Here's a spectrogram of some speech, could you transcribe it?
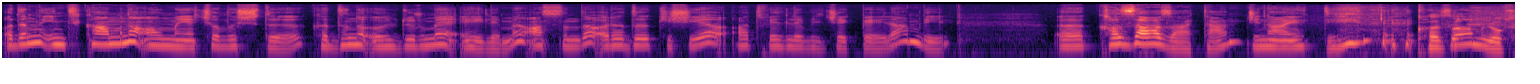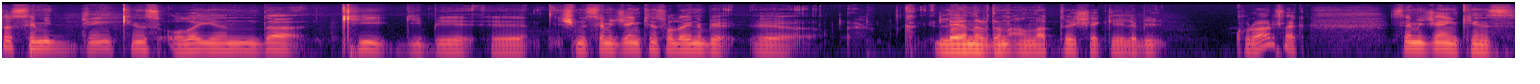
adamın intikamını almaya çalıştığı kadını öldürme eylemi aslında aradığı kişiye atfedilebilecek bir eylem değil. Ee, kaza zaten cinayet değil. kaza mı yoksa Sammy Jenkins olayındaki gibi e, şimdi Sammy Jenkins olayını bir e, Leonard'ın anlattığı şekliyle bir kurarsak Sammy Jenkins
